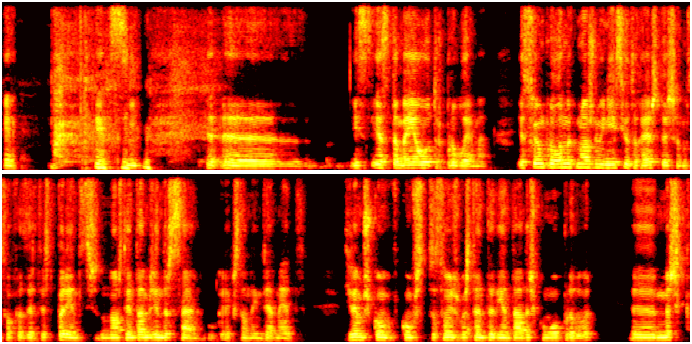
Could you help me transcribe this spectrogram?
é. é assim. Uh, esse, esse também é outro problema. Esse foi um problema que nós no início, de resto, deixa-me só fazer este parênteses, nós tentámos endereçar a questão da internet. Tivemos con- conversações bastante adiantadas com o operador, uh, mas que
